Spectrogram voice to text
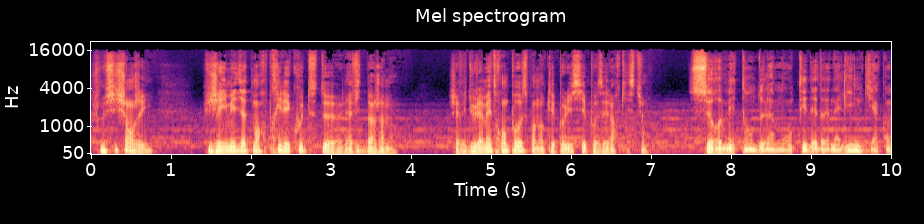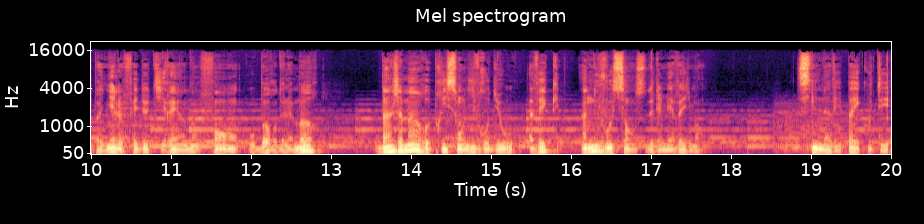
je me suis changé, puis j'ai immédiatement repris l'écoute de la vie de Benjamin. J'avais dû la mettre en pause pendant que les policiers posaient leurs questions. Se remettant de la montée d'adrénaline qui accompagnait le fait de tirer un enfant au bord de la mort, Benjamin reprit son livre audio avec un nouveau sens de l'émerveillement. S'il n'avait pas écouté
